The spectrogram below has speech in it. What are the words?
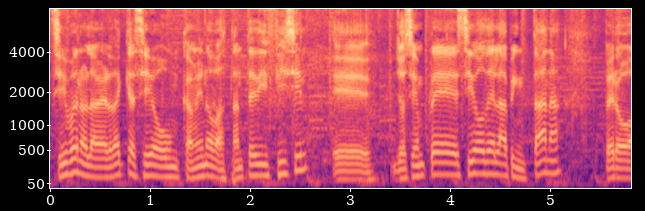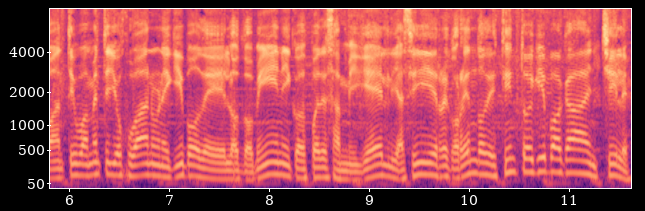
Sí, bueno, la verdad que ha sido un camino bastante difícil. Eh, yo siempre he sido de La Pintana, pero antiguamente yo jugaba en un equipo de los Dominicos, después de San Miguel y así recorriendo distintos equipos acá en Chile.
